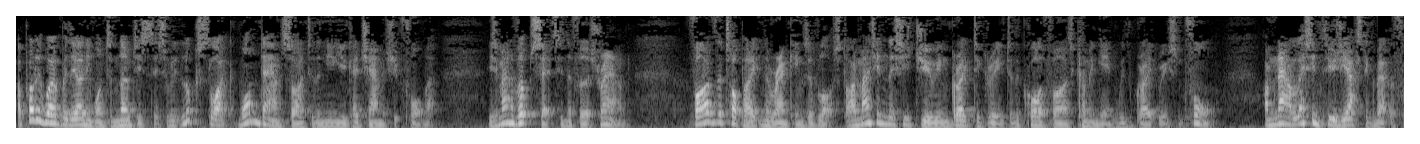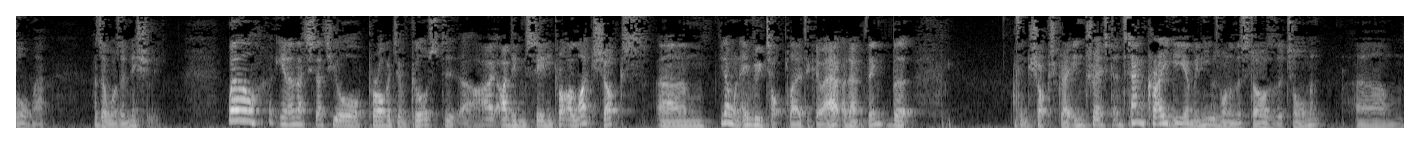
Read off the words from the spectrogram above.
I probably won't be the only one to notice this, but it looks like one downside to the new UK Championship format is the amount of upsets in the first round. Five of the top eight in the rankings have lost. I imagine this is due in great degree to the qualifiers coming in with great recent form. I'm now less enthusiastic about the format as I was initially. Well, you know that's that's your prerogative, of course. I, I didn't see any. Pro- I like shocks. Um, you don't want every top player to go out, I don't think, but I think shocks great interest. And Sam Craigie, I mean, he was one of the stars of the tournament. Um,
